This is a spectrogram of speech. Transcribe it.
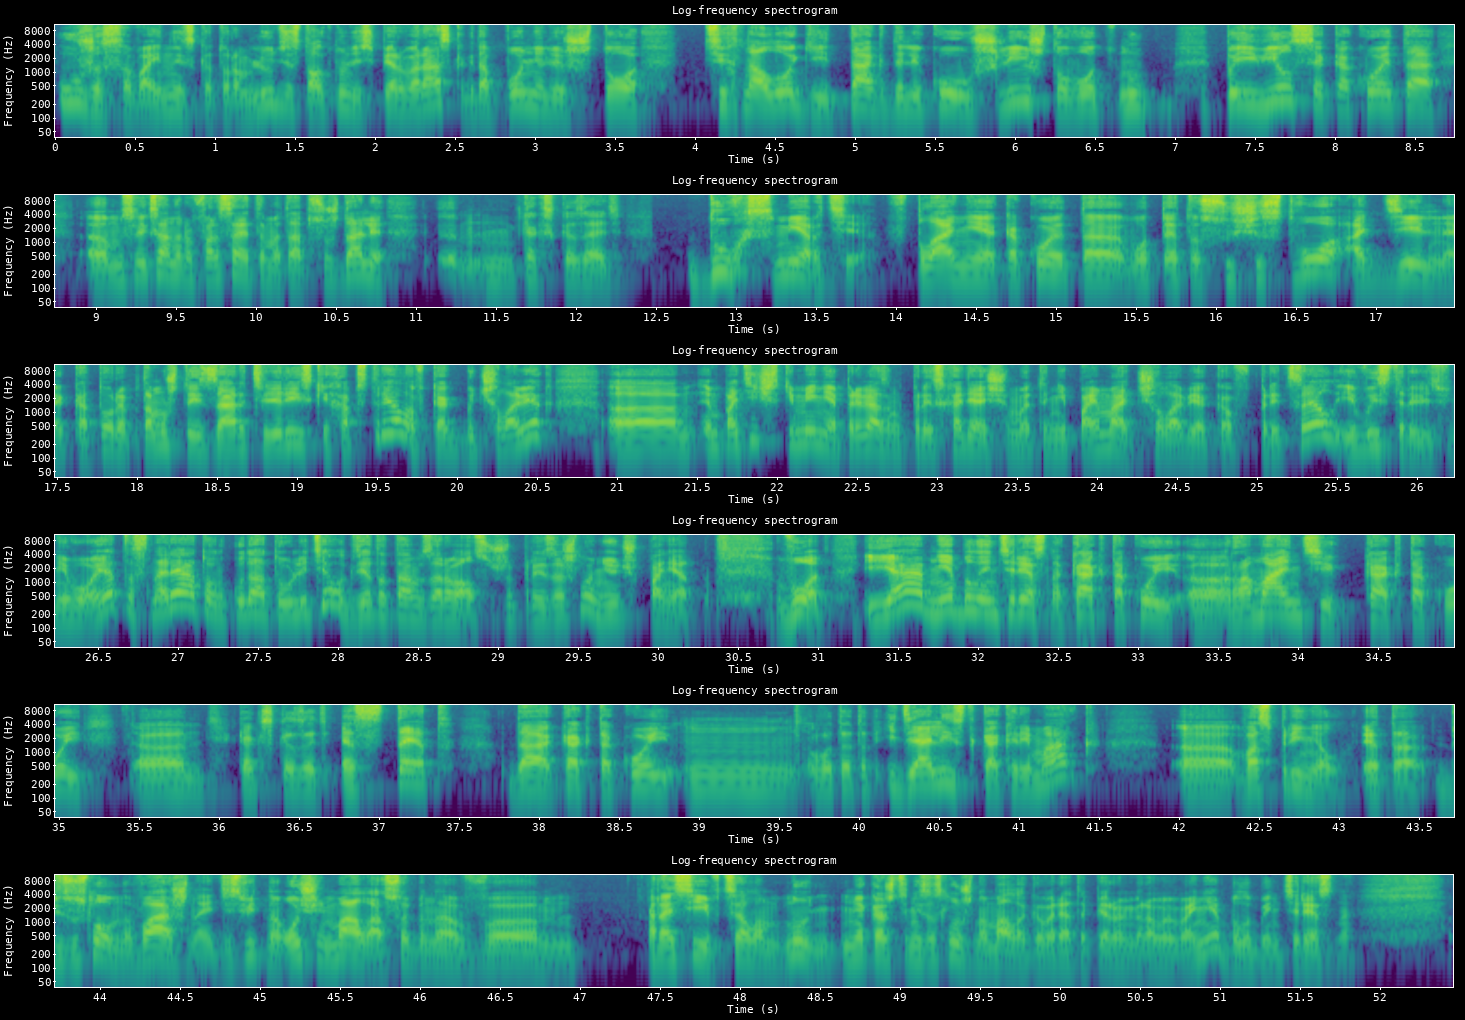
ужаса войны, с которым люди столкнулись в первый раз, когда поняли, что технологии так далеко ушли, что вот ну, появился какой-то... Э, мы с Александром Форсайтом это обсуждали, э, как сказать дух смерти в плане какое-то вот это существо отдельное, которое, потому что из-за артиллерийских обстрелов как бы человек э, эмпатически менее привязан к происходящему. Это не поймать человека в прицел и выстрелить в него. Это снаряд, он куда-то улетел, где-то там взорвался. Что произошло, не очень понятно. Вот. И я, мне было интересно, как такой э, романтик, как такой, э, как сказать, эстет, да, как такой м- вот этот идеалист, как Ремарк, э, воспринял это, безусловно, важное. Действительно, очень мало, особенно в России в целом, ну, мне кажется, незаслуженно мало говорят о Первой мировой войне. Было бы интересно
